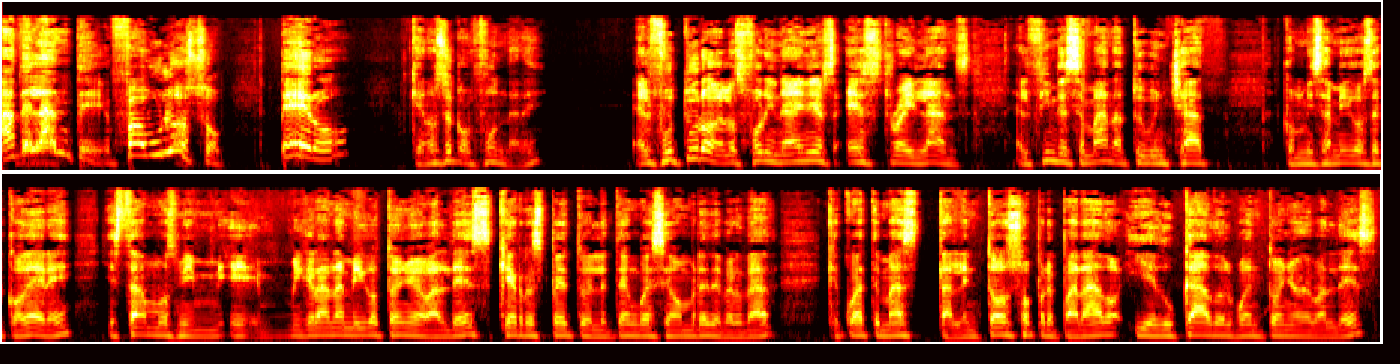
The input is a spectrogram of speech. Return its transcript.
Adelante, fabuloso. Pero que no se confundan, ¿eh? El futuro de los 49ers es Trey Lance. El fin de semana tuve un chat con mis amigos de Codere y estábamos mi, eh, mi, gran amigo Toño de Valdés, qué respeto le tengo a ese hombre de verdad, qué cuate más talentoso, preparado y educado el buen Toño de Valdés.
